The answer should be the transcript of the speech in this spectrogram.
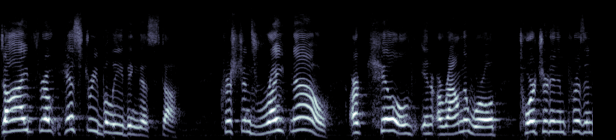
died throughout history believing this stuff. Christians right now are killed in, around the world, tortured and imprisoned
